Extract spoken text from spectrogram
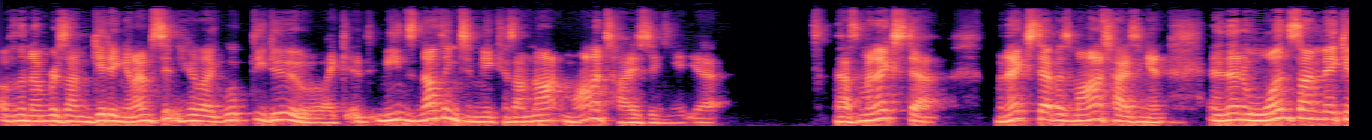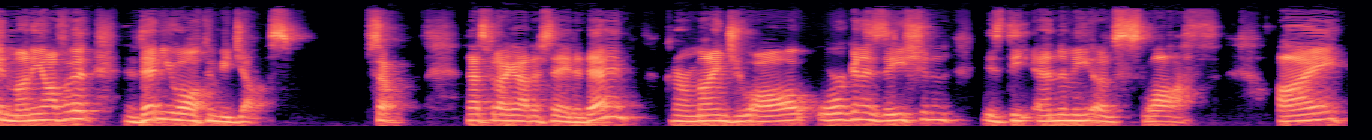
of the numbers I'm getting. And I'm sitting here like, whoop de doo. Like, it means nothing to me because I'm not monetizing it yet. That's my next step. My next step is monetizing it. And then once I'm making money off of it, then you all can be jealous. So that's what I got to say today. I'm going to remind you all organization is the enemy of sloth. I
